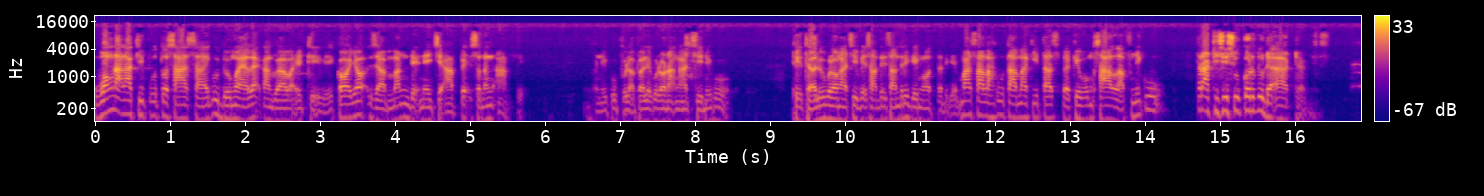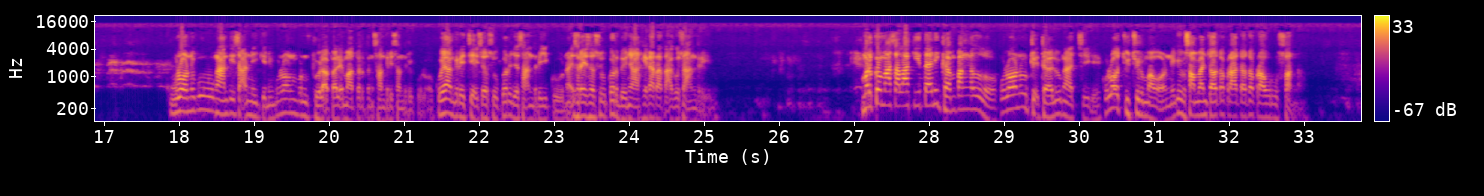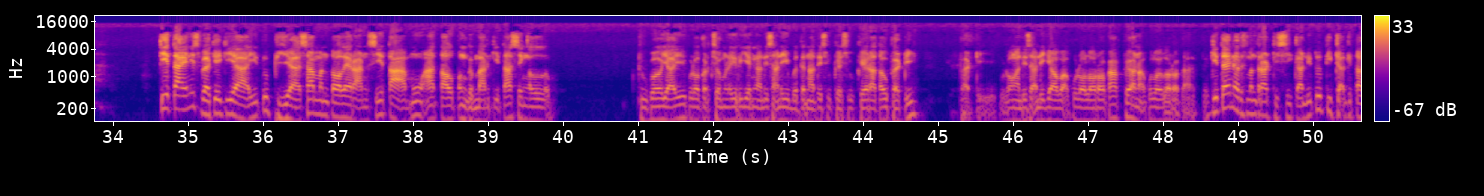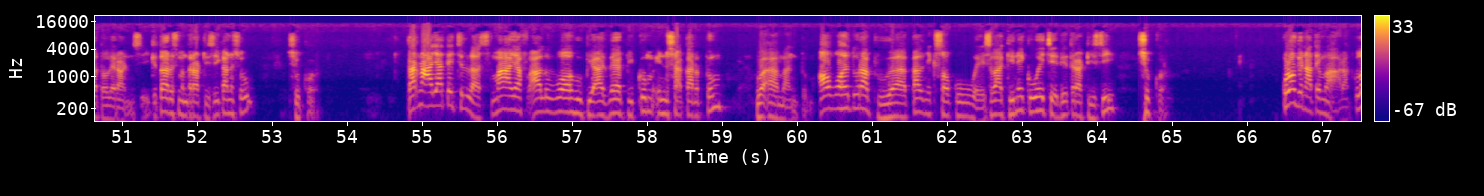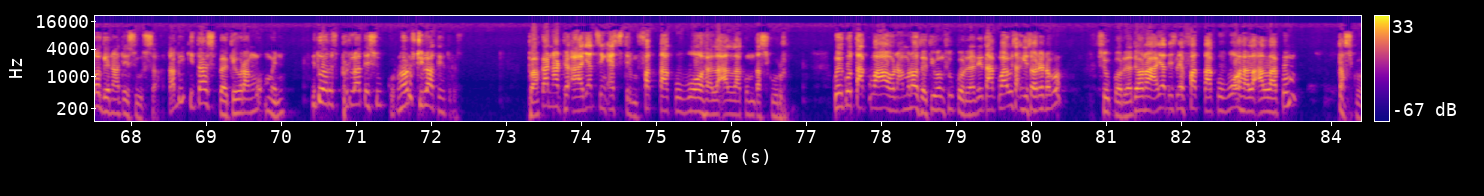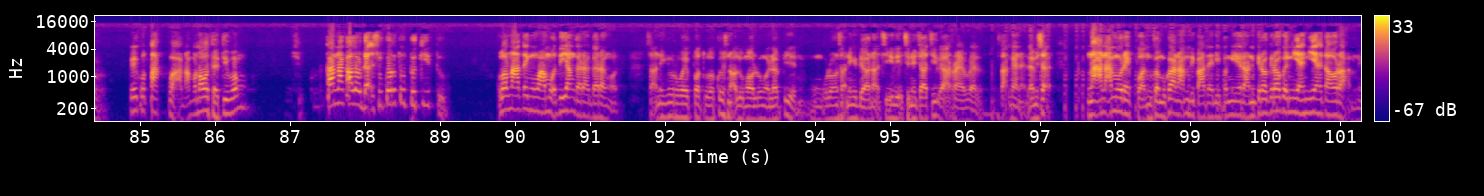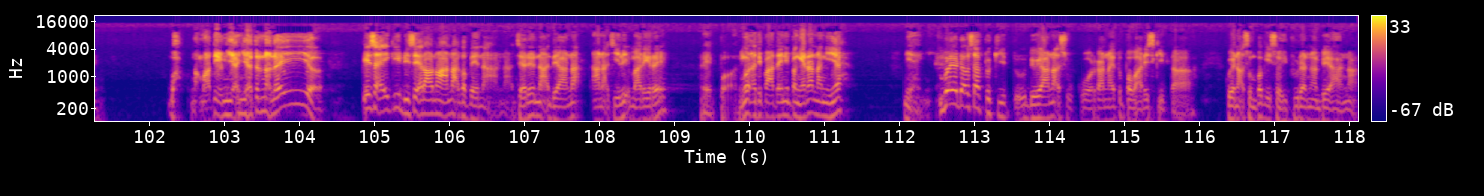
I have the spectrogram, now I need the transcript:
Wong nak lagi putus asa iku ndonga elek kanggo awake dhewe. Kaya zaman ndekne cek apik seneng apik. Niku bolak-balik kula nak ngaji niku Dek dalu kalau ngaji mbek santri-santri nggih ngoten nggih. Masalah utama kita sebagai wong salaf niku tradisi syukur itu udah ada. Kulo niku nganti saat ini gini, kulo pun bolak-balik matur tentang santri-santri kulo. Kue yang gereja iso syukur aja santriku. Nah, iso syukur dunia akhirat rata aku santri. Mergo masalah kita ini gampang ngeluh. Kulo nu dek dalu ngaji, kulo jujur mawon. Niki sampean cocok ra cocok ra urusan. Kita ini sebagai kiai itu biasa mentoleransi tamu atau penggemar kita sing ngeluh. Duga yai kula kerja melirian nganti sani mboten nate suge-suge atau badi badi. Kula nganti sani awak kula lara kabeh, anak kula lara kabeh. Kita ini harus mentradisikan itu tidak kita toleransi. Kita harus mentradisikan su syukur. Karena ayatnya jelas, ma yaf'alu wahu bi'adzabikum in syakartum wa amantum. Allah itu rabu akal nyiksa kuwe. Selagi ini kuwe jadi tradisi syukur. Kalau gak nate melarat, kalau gak nate susah, tapi kita sebagai orang mukmin itu harus berlatih syukur, harus dilatih terus. Bahkan ada ayat sing ekstrim, fattaqullaha la'allakum taskurun. Kowe iku takwa nak menawa dadi wong syukur. Dadi takwa iku sak ngisore napa? Syukur. Dadi ana ayat istilah fattaqullaha la'allakum taskur. Kowe iku takwa nak menawa dadi wong syukur. Karena kalau ndak syukur tuh begitu. Kalau nate ngamuk tiang gara-gara ngot. Saat ini repot kalau gus nak lunga-lunga lebih ya. Saat ini dia anak cilik jenis caci lah rewel. Tak kena. Lah misal, nah anakmu repot. Muka-muka anakmu di pengiran. Kira-kira kau ngiyah-ngiyah tau orang nih. Wah, nak mati ngiyah-ngiyah tenan lah iya. Kisah iki di rano anak kebenaran. Jadi nak dia anak anak cilik mari re repot. Nggak nanti ini pangeran nang iya. Iya, Boleh tidak usah begitu. Dia anak syukur karena itu pewaris kita. Gue nak sumpah iso hiburan ngambil anak.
